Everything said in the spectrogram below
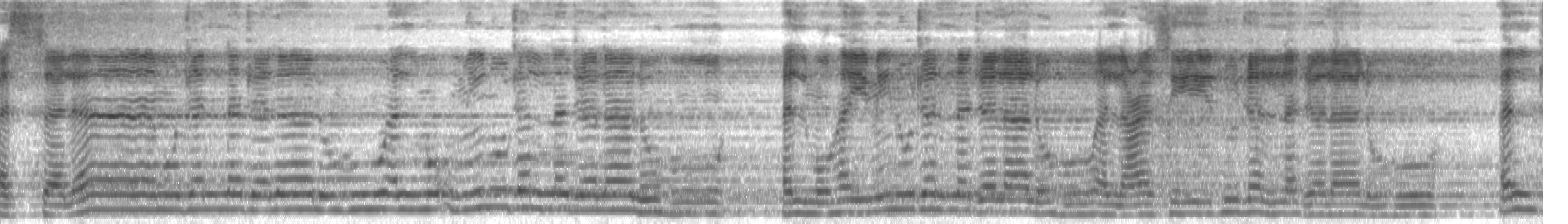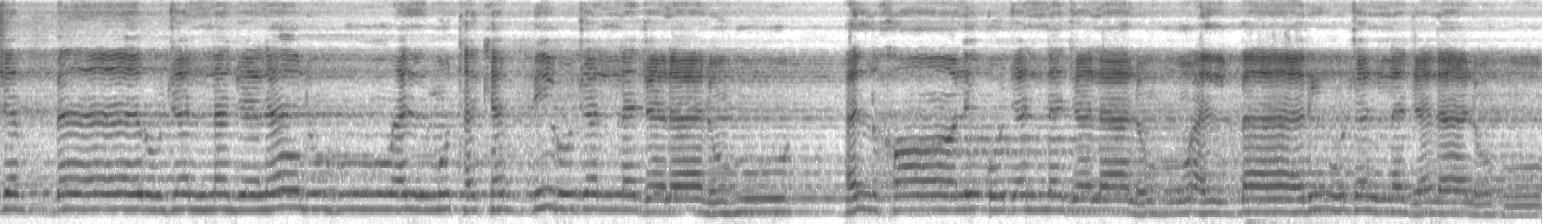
السلام جل جلاله المؤمن جل جلاله المهيمن جل جلاله العزيز جل جلاله الجبار جل جلاله المتكبر جل جلاله الخالق جل جلاله البارئ جل جلاله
